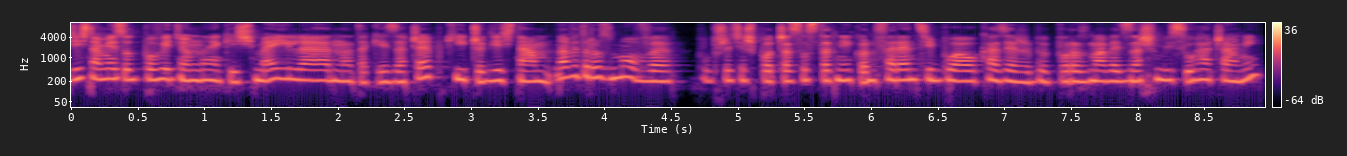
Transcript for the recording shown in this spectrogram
gdzieś tam jest odpowiedzią na jakieś maile, na takie zaczepki, czy gdzieś tam nawet rozmowy, bo przecież podczas ostatniej konferencji była okazja, żeby porozmawiać z naszymi słuchaczami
